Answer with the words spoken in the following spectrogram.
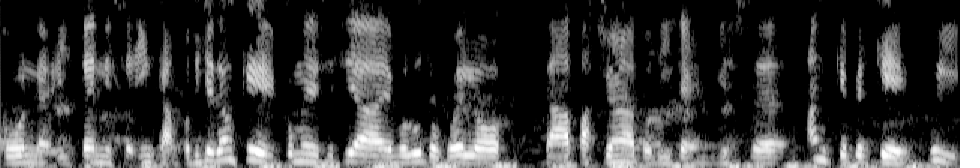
con il tennis in campo. Ti chiedo anche come si sia evoluto quello da appassionato di tennis, anche perché qui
